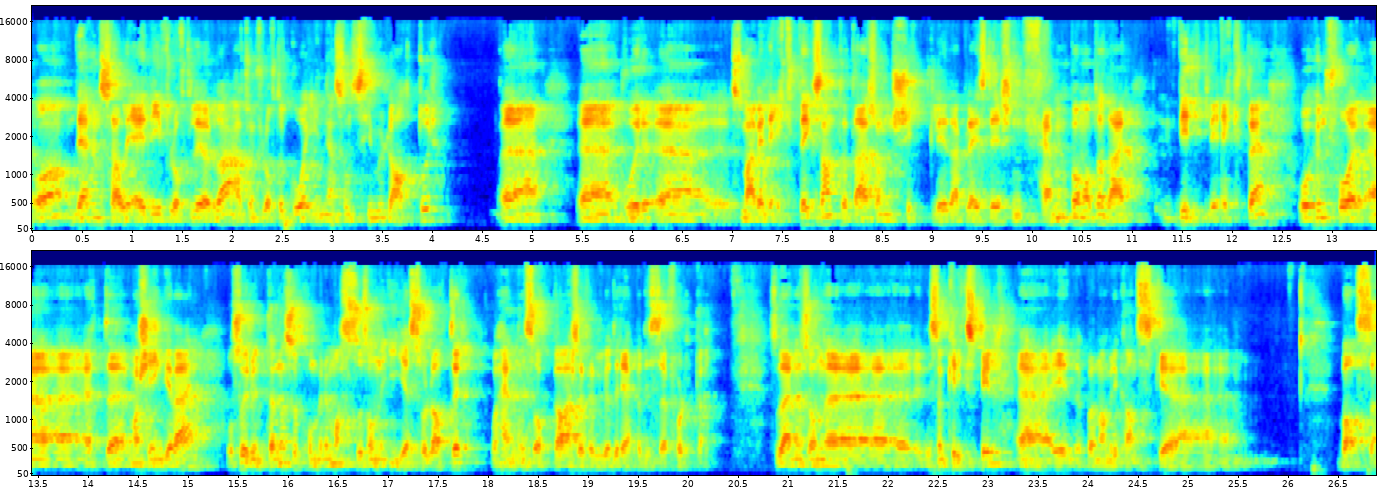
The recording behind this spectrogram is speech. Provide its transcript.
og Det hun Sally AD får lov til å gjøre da, er at hun får lov til å gå inn i en sånn simulator. Eh, eh, hvor, som er veldig ekte. ikke sant? Dette er sånn skikkelig, det er PlayStation 5 på en måte. Det er virkelig ekte. Og hun får et maskingevær, og så rundt henne så kommer det masse sånne IS-soldater. Og hennes oppgave er selvfølgelig å drepe disse folka. Så det er en sånn eh, liksom krigsspill eh, på en amerikansk eh, base.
